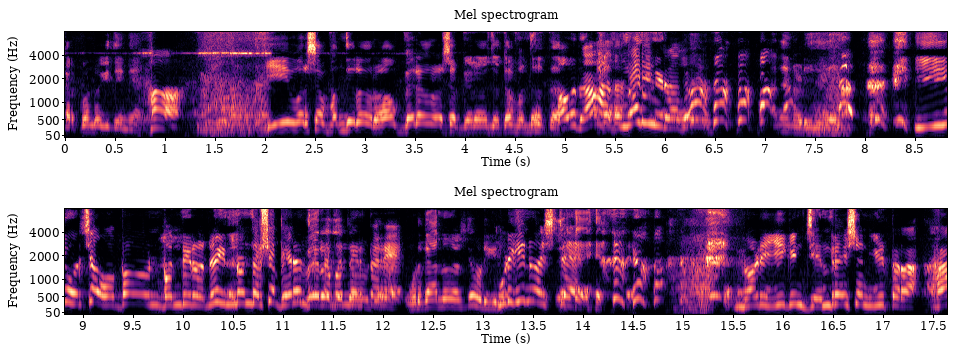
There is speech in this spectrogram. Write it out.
ಕರ್ಕೊಂಡು ಹೋಗಿದ್ದೀನಿ. ಹಾ. ಈ ವರ್ಷ ಬಂದಿರೋರು ಬೇರೆ ವರ್ಷ ಬೇರೆ ಜೊತೆ ಬಂದಿರ್ತಾರೆ. ಹೌದಾ? ಅದ್ ನೋಡಿದೀರ ಅದು. ನಾನೇ ಈ ವರ್ಷ ಒಬ್ಬ ಬಂದಿರೋನು ಇನ್ನೊಂದ್ ವರ್ಷ ಬೇರೆ ಬೇರೆ ಬಂದಿರ್ತಾರೆ. ಹುಡುಗನೂ ಅಷ್ಟೇ ಹುಡುಗಿ ಹುಡುಗಿನೂ ಅಷ್ಟೇ. ನೋಡಿ ಈಗಿನ ಜನರೇಷನ್ ಈ ತರ ಹಾ?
